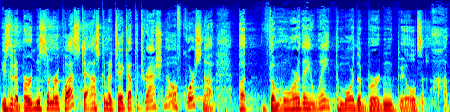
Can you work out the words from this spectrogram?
is it a burdensome request to ask them to take out the trash? No, of course not. But the more they wait, the more the burden builds up.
